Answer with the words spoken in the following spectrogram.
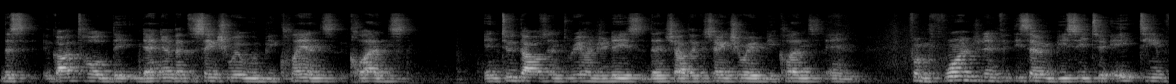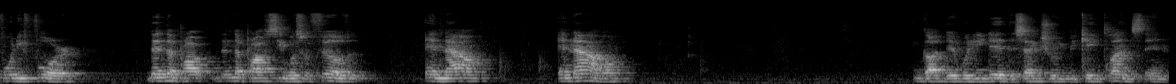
this God told Daniel that the sanctuary would be cleansed cleansed in 2300 days then shall the sanctuary be cleansed in from 457 BC to 1844 then the pro then the prophecy was fulfilled, and now, and now, God did what He did. The sanctuary became cleansed, and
